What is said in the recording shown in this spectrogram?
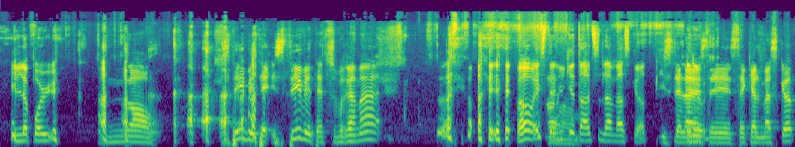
Il l'a pas eu. non. Steve, était, Steve était-tu vraiment? oh, oui, c'était lui qui était en dessous de la mascotte. Puis c'était, c'est quelle mascotte?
